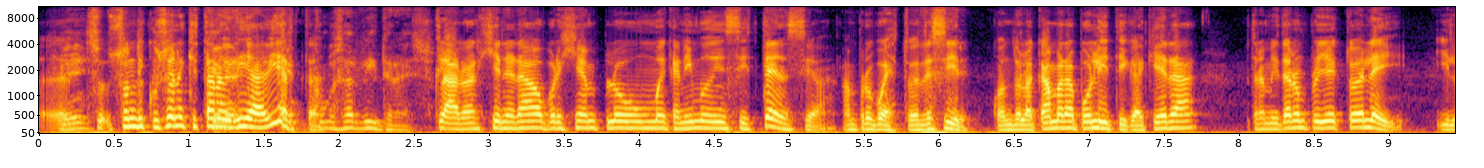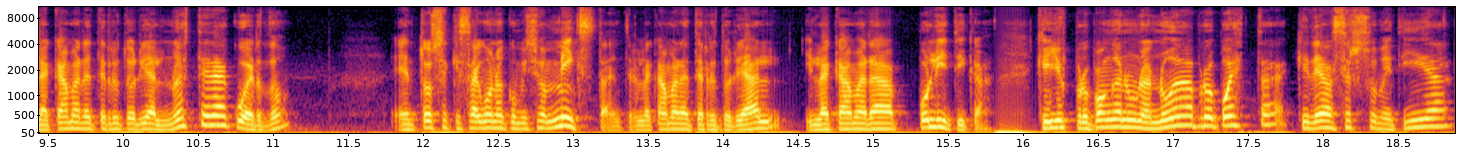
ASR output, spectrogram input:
Eh, Sí. son discusiones que están hoy día abiertas. ¿Cómo se arbitra eso? Claro, han generado, por ejemplo, un mecanismo de insistencia, han propuesto. Es decir, cuando la Cámara Política quiera tramitar un proyecto de ley y la Cámara Territorial no esté de acuerdo, entonces que se haga una comisión mixta entre la Cámara Territorial y la Cámara Política, que ellos propongan una nueva propuesta que deba ser sometida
